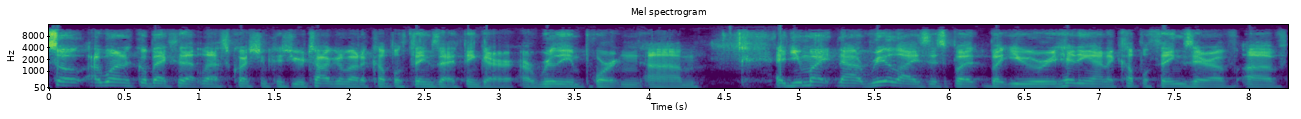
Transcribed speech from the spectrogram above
So I want to go back to that last question because you were talking about a couple of things I think are, are really important. Um, and you might not realize this, but but you were hitting on a couple things there of of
